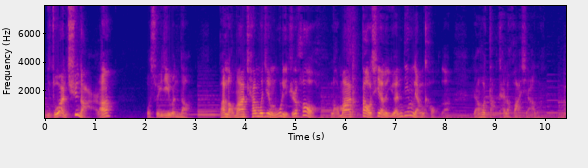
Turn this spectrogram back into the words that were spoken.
你昨晚去哪儿了？我随即问道。把老妈搀扶进屋里之后，老妈道谢了园丁两口子，然后打开了话匣子。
